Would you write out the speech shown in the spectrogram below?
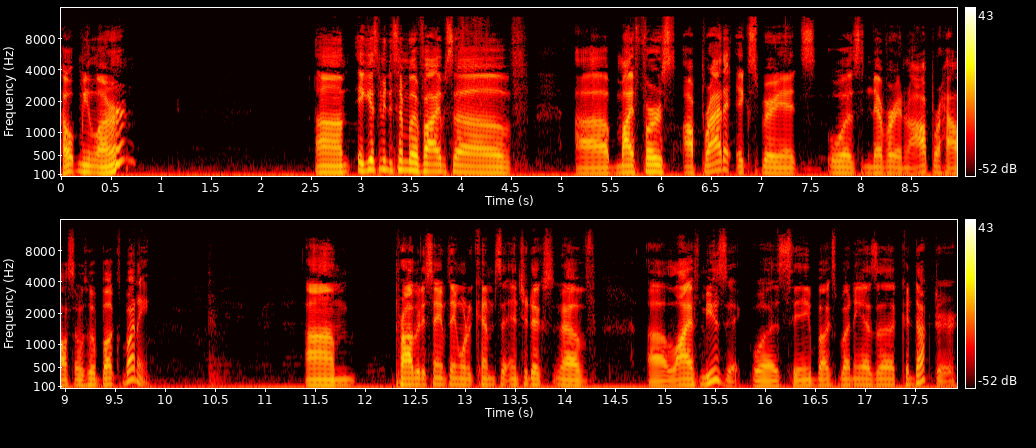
helped me learn. Um, it gives me the similar vibes of uh, my first operatic experience was never in an opera house. It was with Bugs Bunny. Um, probably the same thing when it comes to introduction of uh, live music was seeing Bugs Bunny as a conductor,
